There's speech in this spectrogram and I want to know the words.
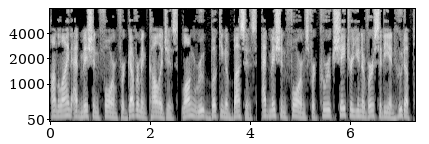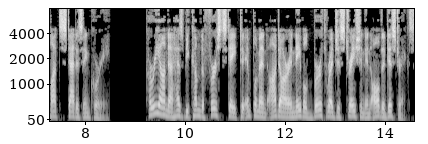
online admission form for government colleges, long route booking of buses, admission forms for Kurukshetra University and Huda Plots status inquiry. Haryana has become the first state to implement Aadhaar-enabled birth registration in all the districts.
